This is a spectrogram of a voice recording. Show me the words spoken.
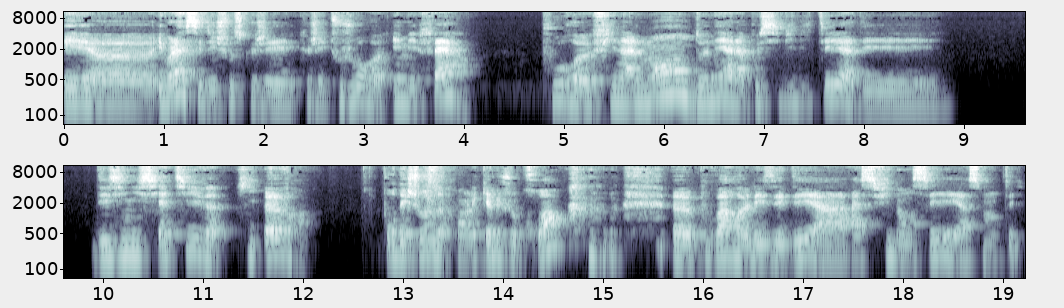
Et, euh, et voilà, c'est des choses que j'ai que j'ai toujours aimé faire pour euh, finalement donner à la possibilité à des des initiatives qui œuvrent pour des choses en lesquelles je crois, euh, pouvoir les aider à, à, se financer et à se monter.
